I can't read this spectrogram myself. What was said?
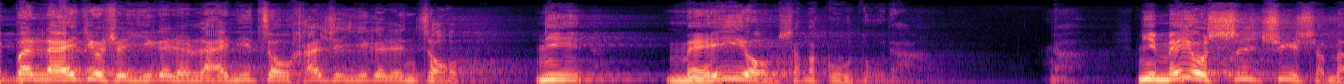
本来就是一个人来，你走还是一个人走，你。没有什么孤独的，啊，你没有失去什么，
